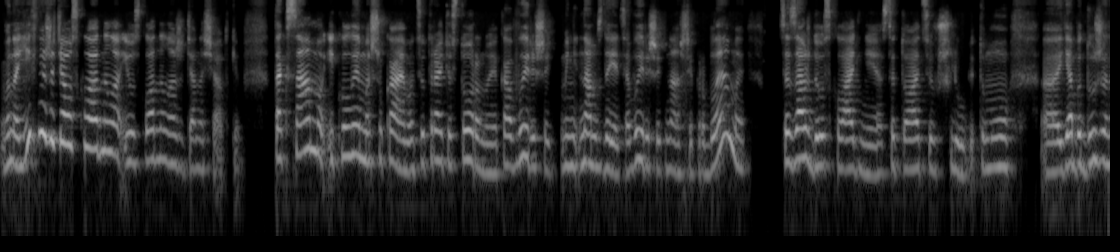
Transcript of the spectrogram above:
Вона їхнє життя ускладнила і ускладнила життя нащадків. Так само, і коли ми шукаємо цю третю сторону, яка вирішить, нам здається, вирішить наші проблеми, це завжди ускладнює ситуацію в шлюбі. Тому е, я би дуже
